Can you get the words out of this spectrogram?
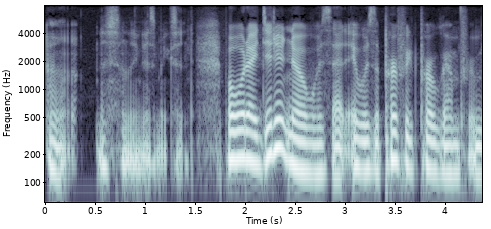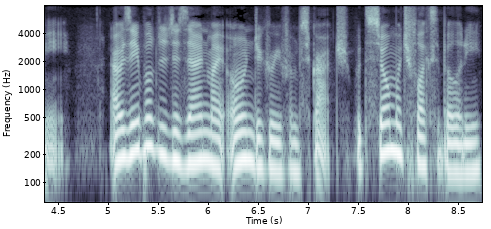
uh, something doesn't make sense. But what I didn't know was that it was the perfect program for me. I was able to design my own degree from scratch. With so much flexibility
